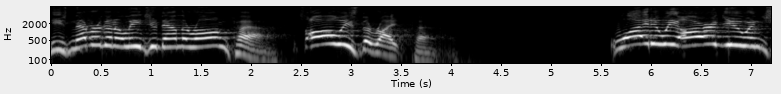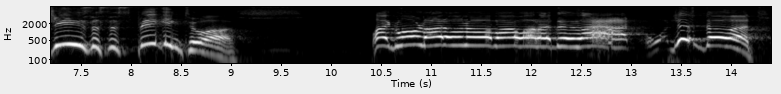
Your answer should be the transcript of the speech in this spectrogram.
He's never going to lead you down the wrong path. It's always the right path. Why do we argue when Jesus is speaking to us? Like, Lord, I don't know if I want to do that. Just do it.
